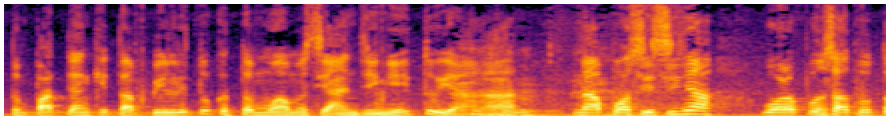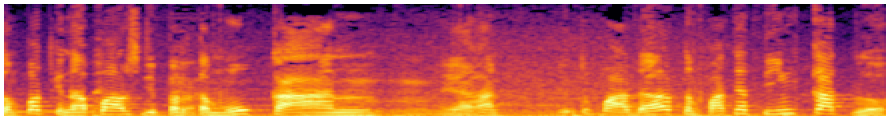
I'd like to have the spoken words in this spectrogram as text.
tempat yang kita pilih tuh ketemu sama si anjing itu ya kan? Nah posisinya walaupun satu tempat kenapa harus dipertemukan? Ya kan? Itu padahal tempatnya tingkat loh.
